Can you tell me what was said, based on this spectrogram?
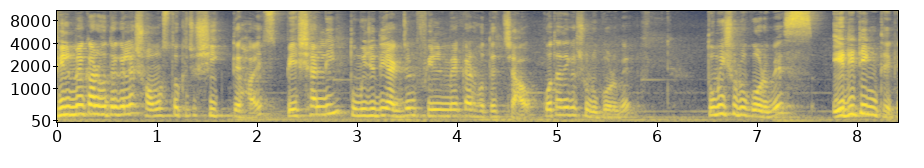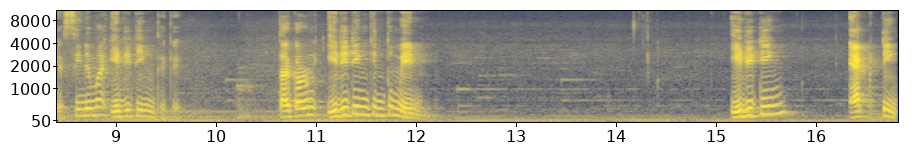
ফিল্ম মেকার হতে গেলে সমস্ত কিছু শিখতে হয়। স্পেশালি তুমি যদি একজন ফিল্ম মেকার হতে চাও, কোথা থেকে শুরু করবে? তুমি শুরু করবে এডিটিং থেকে সিনেমা এডিটিং থেকে। তার কারণ এডিটিং কিন্তু মেন এডিটিং অ্যাক্টিং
